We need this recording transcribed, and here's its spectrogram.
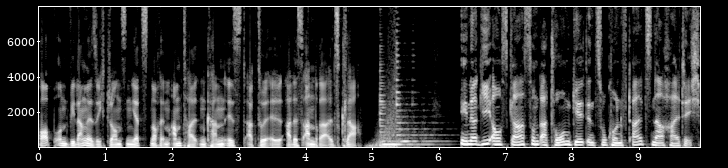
Ob und wie lange sich Johnson jetzt noch im Amt halten kann, ist aktuell alles andere als klar. Energie aus Gas und Atom gilt in Zukunft als nachhaltig.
